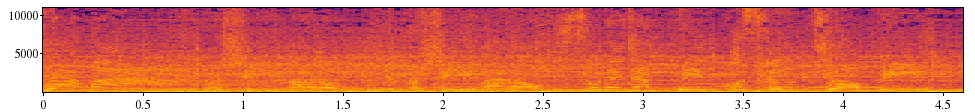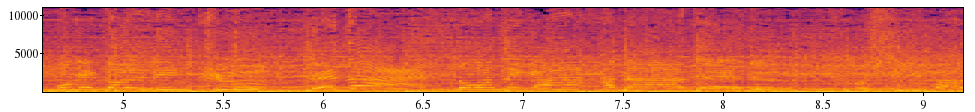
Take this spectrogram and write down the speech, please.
한편의 드라마 그것이 바로 그것이 바로 손에 잡힌 우승 트로피 목에 걸린 그 배달 너와 내가 하나 되는 그것이 바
